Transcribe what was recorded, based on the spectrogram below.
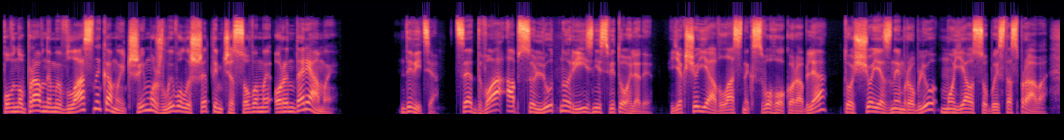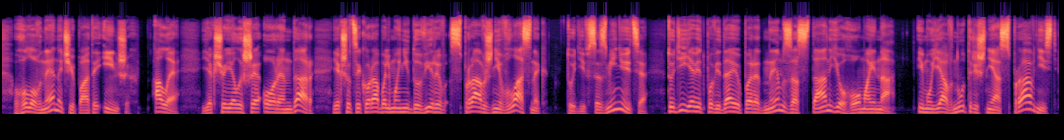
Повноправними власниками чи, можливо, лише тимчасовими орендарями? Дивіться, це два абсолютно різні світогляди. Якщо я власник свого корабля, то що я з ним роблю, моя особиста справа. Головне не чіпати інших. Але якщо я лише орендар, якщо цей корабель мені довірив справжній власник, тоді все змінюється. Тоді я відповідаю перед ним за стан його майна. І моя внутрішня справність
